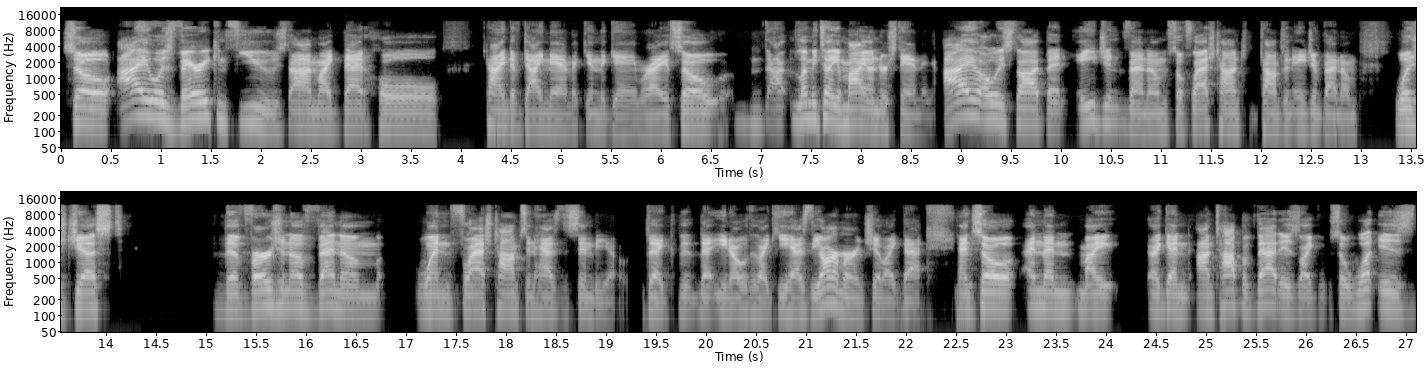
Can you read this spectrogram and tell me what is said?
So I was very confused on like that whole kind of dynamic in the game, right? So uh, let me tell you my understanding. I always thought that Agent Venom, so Flash Thom- Thompson, Agent Venom, was just the version of Venom when Flash Thompson has the symbiote, like th- that, you know, like he has the armor and shit like that. And so, and then my again on top of that is like, so what is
